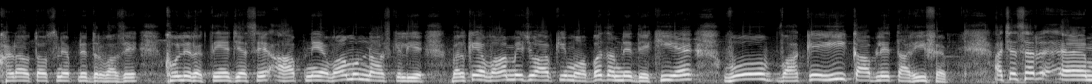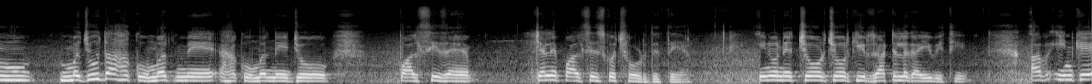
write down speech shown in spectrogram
खड़ा होता है, उसने अपने दरवाज़े खोले रखते हैं। जैसे आपने अवामुन्नास के लिए, बल्कि अवाम में जो आपकी मोहब्बत हमने देखी है, वो वाकई काबिल तारीफ़ है। अच्छा सर मौजूदा हुकूमत में, हुकूमत ने जो पॉलिसीज़ हैं चलें पॉलिसीज़ को छोड़ देते हैं। इन्होंने चोर चोर की रट लगाई हुई थी। अब इनके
